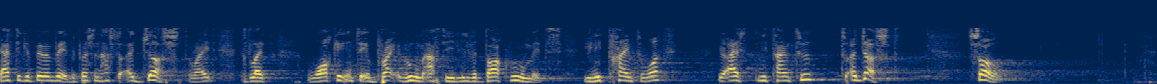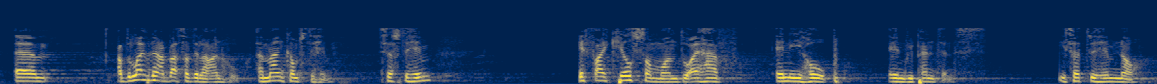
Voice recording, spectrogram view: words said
They have to give bit by bit. The person has to adjust, right? It's like walking into a bright room after you leave a dark room. It's, you need time to what? Your eyes need time to, to adjust. So, um, Abdullah ibn Abbas anhu, a man comes to him, says to him, if I kill someone, do I have any hope in repentance? He said to him, no.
